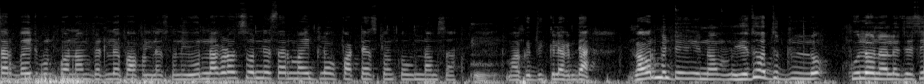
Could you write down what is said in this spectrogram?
సార్ బయట కొనుక్కున్నాం బిడ్డలే పాపలు వేసుకుని ఎవరినా కూడా సొన్నే సార్ మా ఇంట్లో పట్టేసుకొని ఉన్నాం సార్. మాకు దిక్కు లేకుండా గవర్నమెంట్ ఏదో దుడ్డుల్లో కూలోనాలు చేసి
